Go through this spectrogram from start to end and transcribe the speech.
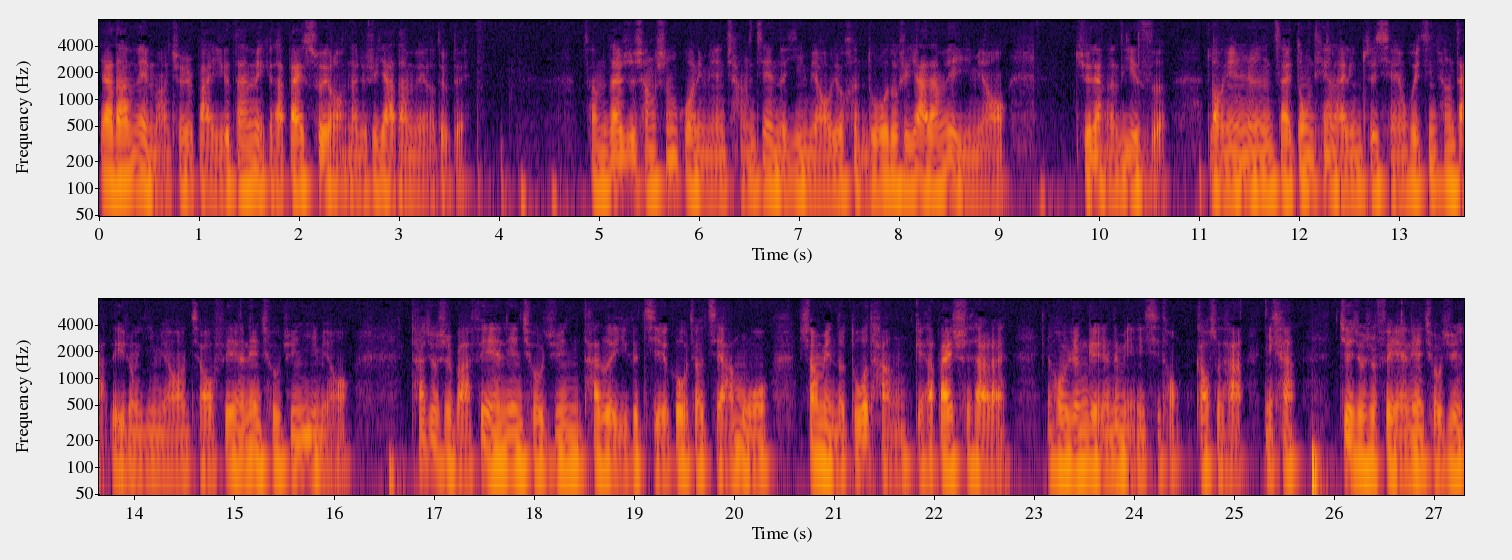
亚单位嘛，就是把一个单位给它掰碎了，那就是亚单位了，对不对？咱们在日常生活里面常见的疫苗有很多都是亚单位疫苗。举两个例子，老年人在冬天来临之前会经常打的一种疫苗叫肺炎链球菌疫苗，它就是把肺炎链球菌它的一个结构叫荚膜上面的多糖给它掰吃下来，然后扔给人的免疫系统，告诉他，你看，这就是肺炎链球菌。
